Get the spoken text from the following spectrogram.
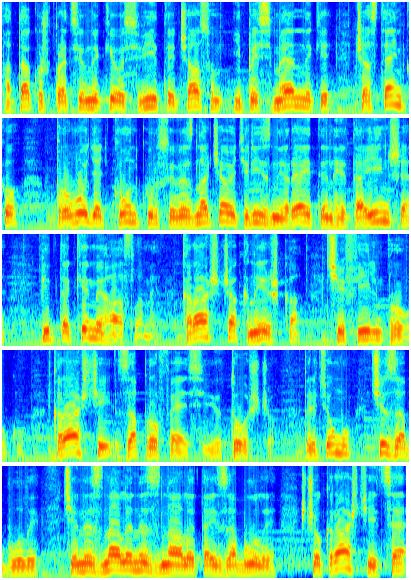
а також працівники освіти, часом і письменники, частенько проводять конкурси, визначають різні рейтинги та інше під такими гаслами: краща книжка чи фільм року, кращий за професію тощо. При цьому чи забули, чи не знали, не знали та й забули, що кращий це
